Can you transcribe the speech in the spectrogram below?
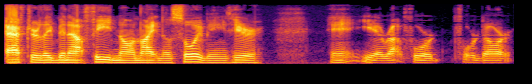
after they've been out feeding all night in those soybeans here. And yeah, right before before dark.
